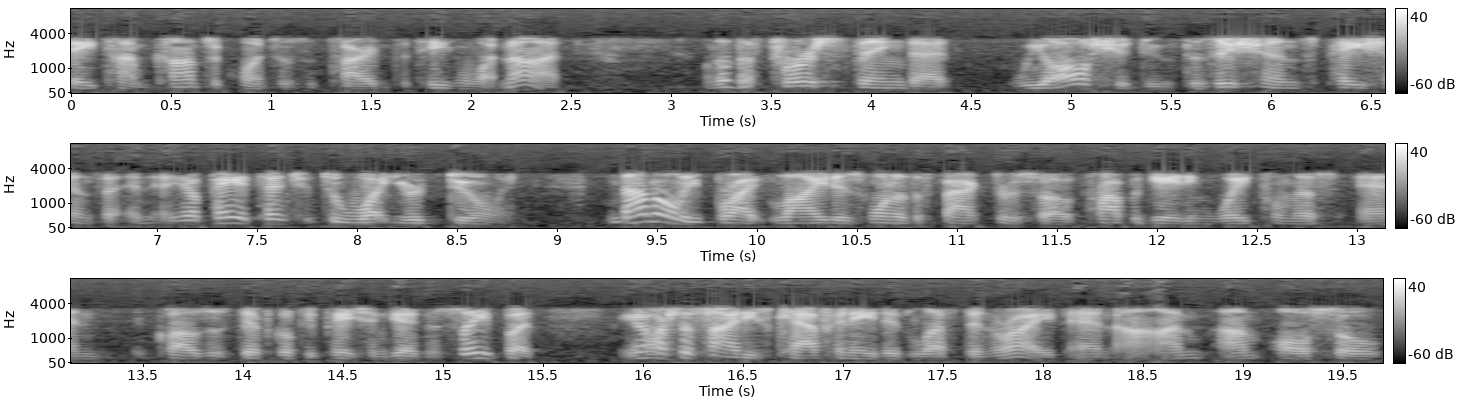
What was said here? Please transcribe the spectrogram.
daytime consequences of tired and fatigue and whatnot, one of the first thing that we all should do, physicians, patients, and you know, pay attention to what you're doing. Not only bright light is one of the factors of propagating wakefulness and causes difficulty patient getting to sleep, but you know our society's caffeinated left and right, and I'm I'm also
